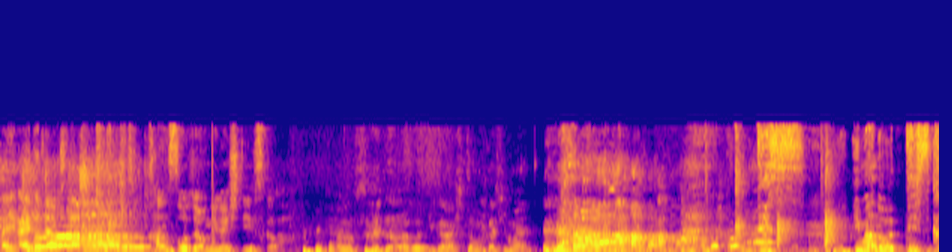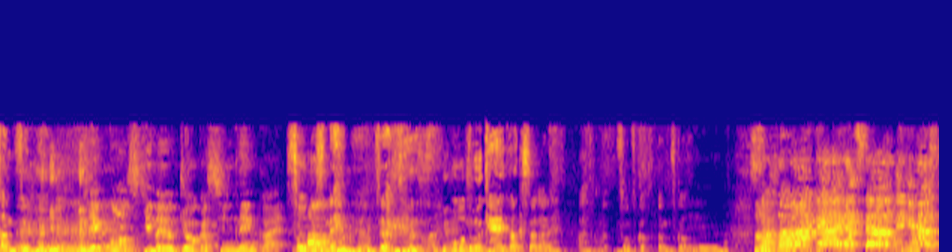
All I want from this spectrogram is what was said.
はい、ありがとうございました。感想じゃあお願いしていいですか？あのすべての動きが一昔前。ディス。今のはディス完全に。式の余興か新年会そうですね。この無形格差がね。あ、そうですか。なんですか？ソフトバンク愛が伝わってきまし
